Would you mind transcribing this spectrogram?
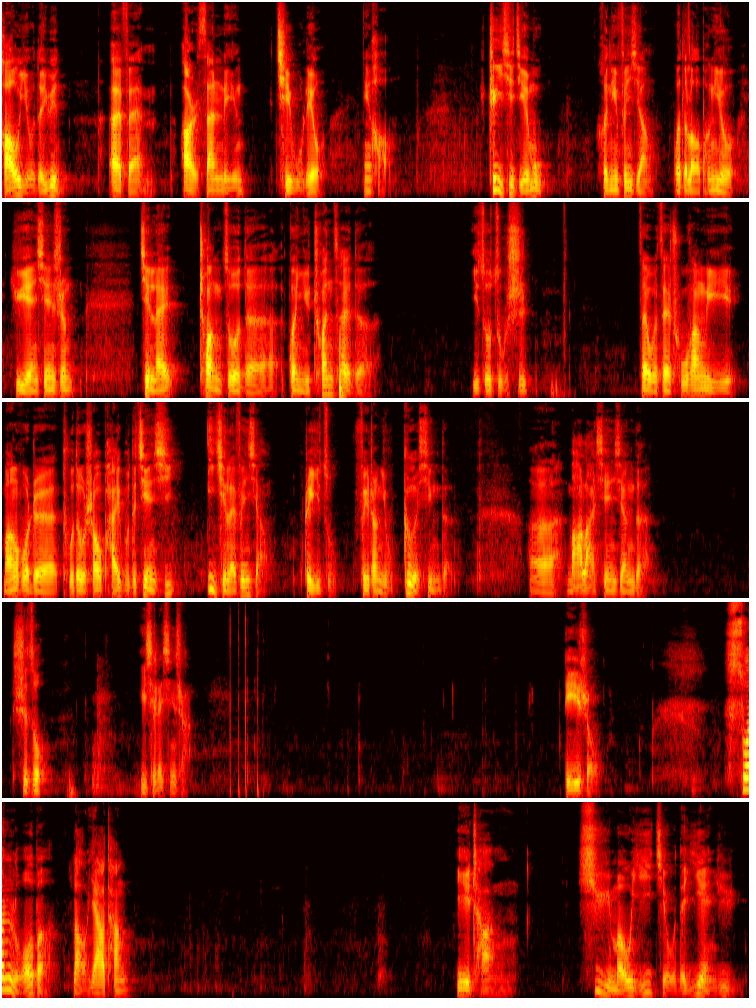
好友的运，FM 二三零七五六，您好。这一期节目和您分享我的老朋友玉言先生近来创作的关于川菜的一组组诗。在我在厨房里忙活着土豆烧排骨的间隙，一起来分享这一组非常有个性的、呃麻辣鲜香的诗作。一起来欣赏。第一首酸萝卜老鸭汤，一场蓄谋已久的艳遇，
